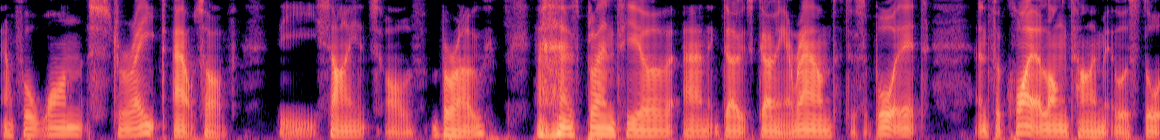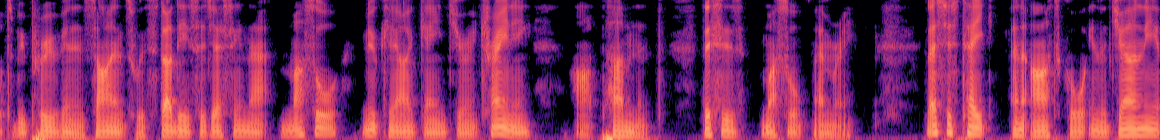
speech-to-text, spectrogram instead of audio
And for one straight out of the science of bro and has plenty of anecdotes going around to support it. And for quite a long time, it was thought to be proven in science with studies suggesting that muscle nuclei gained during training are permanent. This is muscle memory. Let's just take an article in the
